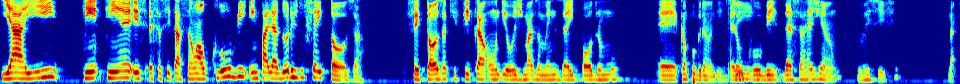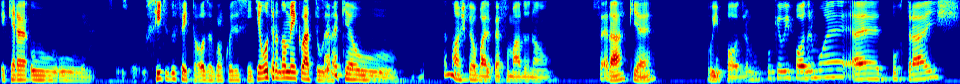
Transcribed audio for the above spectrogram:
E aí ti- tinha esse- essa citação ao Clube Empalhadores do Feitosa. Feitosa que fica onde hoje mais ou menos é Hipódromo é, Campo Grande. Era Sim. um clube dessa região, do Recife. Que era o, o- o sítio do Feitosa, alguma coisa assim. Tem outra nomenclatura. Será que é o. Eu não acho que é o baile perfumado, não. Será que é? O hipódromo? Porque o hipódromo é, é por trás.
